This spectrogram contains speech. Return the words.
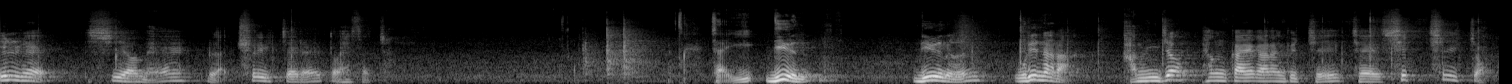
21회 시험에 우리가 출제를 또 했었죠. 자, 이 니은 니은은 우리나라 감정 평가에 관한 규칙 제17조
